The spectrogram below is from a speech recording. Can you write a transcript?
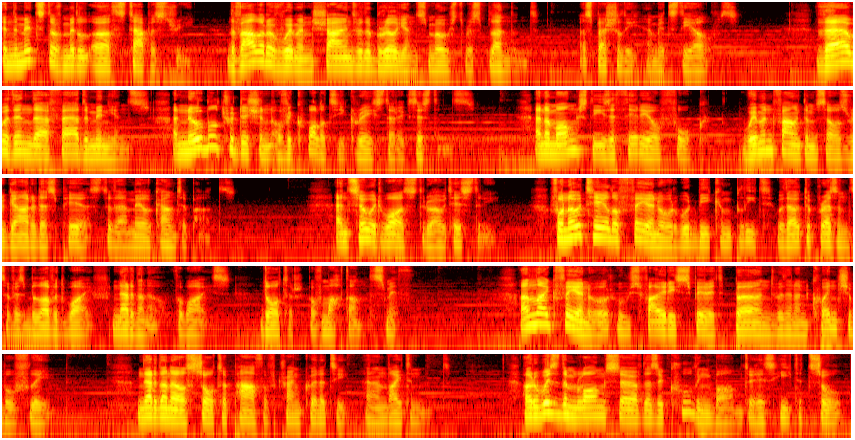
In the midst of Middle Earth's tapestry, the valor of women shines with a brilliance most resplendent, especially amidst the elves. There, within their fair dominions, a noble tradition of equality graced their existence. And amongst these ethereal folk, women found themselves regarded as peers to their male counterparts. And so it was throughout history, for no tale of Feanor would be complete without the presence of his beloved wife, Nerdanel the Wise, daughter of Mahtan the Smith. Unlike Feanor, whose fiery spirit burned with an unquenchable flame, Nerdanel sought a path of tranquility and enlightenment. Her wisdom long served as a cooling balm to his heated soul.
